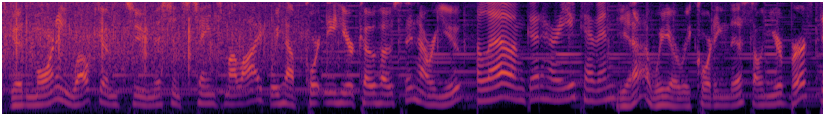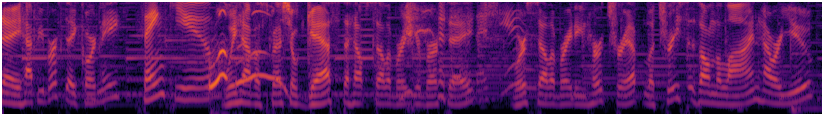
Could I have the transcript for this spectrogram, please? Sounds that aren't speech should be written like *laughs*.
Good morning. Welcome to Missions Changed My Life. We have Courtney here co hosting. How are you? Hello, I'm good. How are you, Kevin? Yeah, we are recording this on your birthday. Happy birthday, Courtney. Thank you. We have a special guest to help celebrate your *laughs* birthday. There she is. We're celebrating her trip. Latrice is on the line. How are you?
